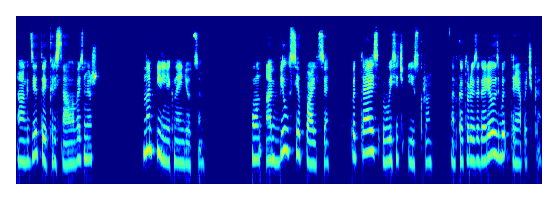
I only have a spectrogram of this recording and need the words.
А где ты кристалла возьмешь? Напильник найдется. Он оббил все пальцы, пытаясь высечь искру, от которой загорелась бы тряпочка.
